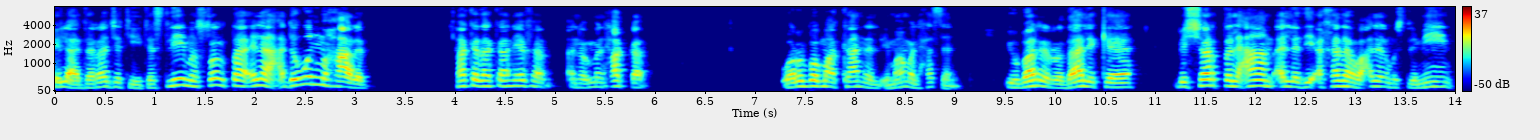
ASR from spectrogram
إلى درجة تسليم السلطة إلى عدو محارب. هكذا كان يفهم أنه من حقه. وربما كان الإمام الحسن يبرر ذلك بالشرط العام الذي أخذه على المسلمين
